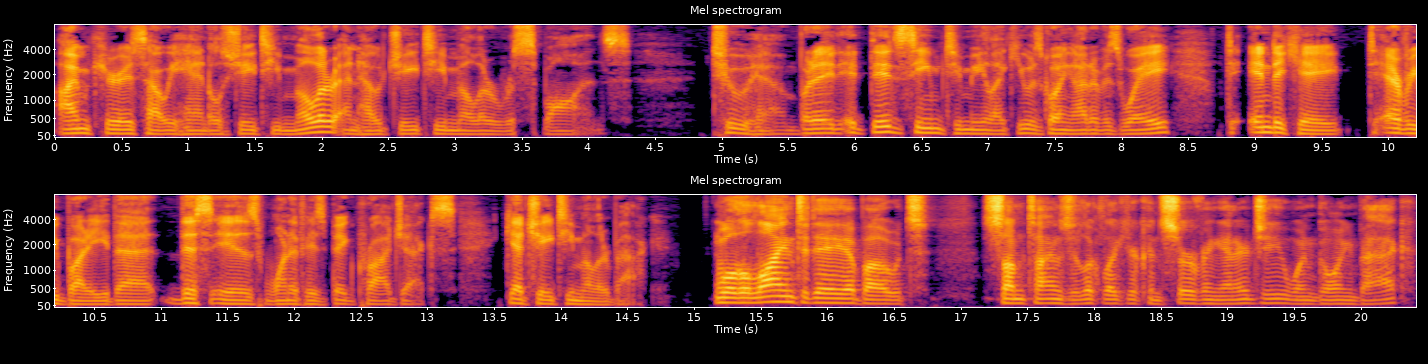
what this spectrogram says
I'm curious how he handles JT Miller and how JT Miller responds to him. But it, it did seem to me like he was going out of his way to indicate to everybody that this is one of his big projects. Get JT Miller back. Well, the line today about sometimes you look like you're conserving energy when going back,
